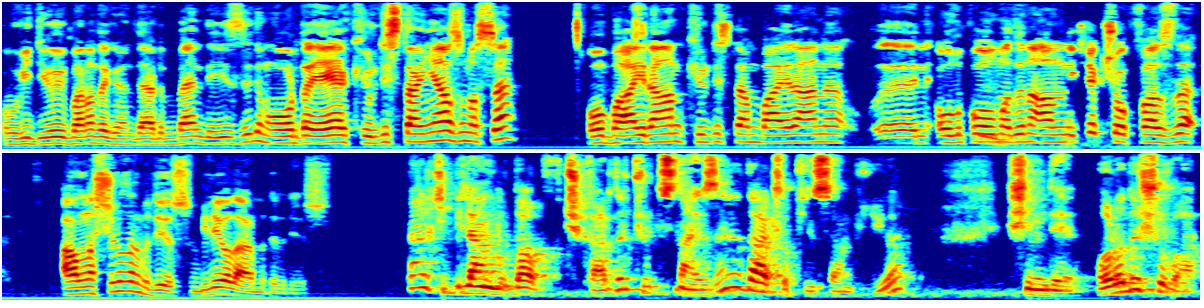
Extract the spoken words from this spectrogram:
o videoyu bana da gönderdim. Ben de izledim. Orada eğer Kürdistan yazmasa o bayrağın Kürdistan bayrağını e, olup olmadığını anlayacak çok fazla anlaşılır mı diyorsun? Biliyorlar mıdır diyorsun? Belki bilen da çıkardır. Kürdistan yazınca daha çok insan biliyor. Şimdi orada şu var.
